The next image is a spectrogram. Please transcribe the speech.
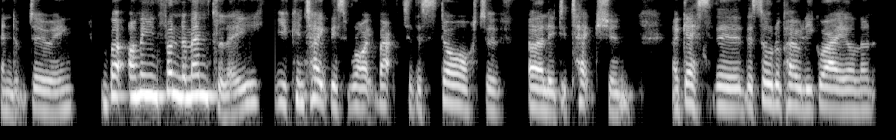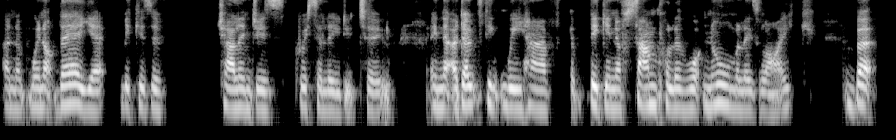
end up doing But I mean, fundamentally, you can take this right back to the start of early detection. I guess the the sort of holy grail, and, and we're not there yet because of challenges Chris alluded to. In that I don't think we have a big enough sample of what normal is like, but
